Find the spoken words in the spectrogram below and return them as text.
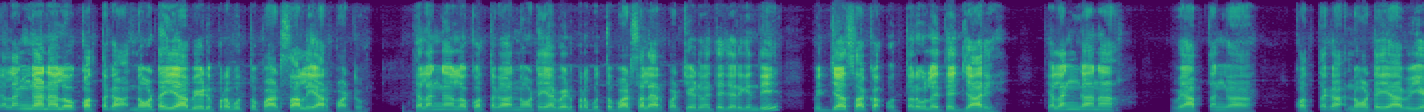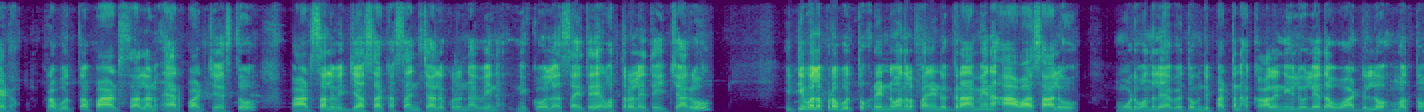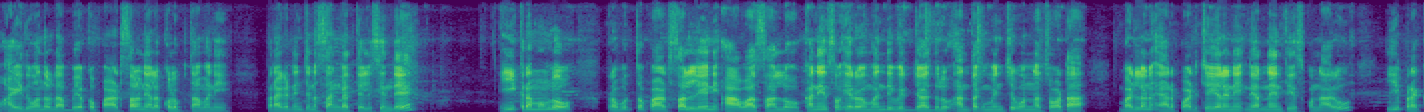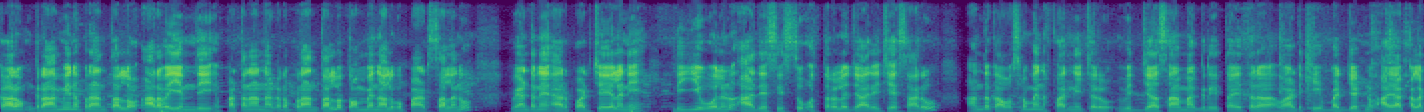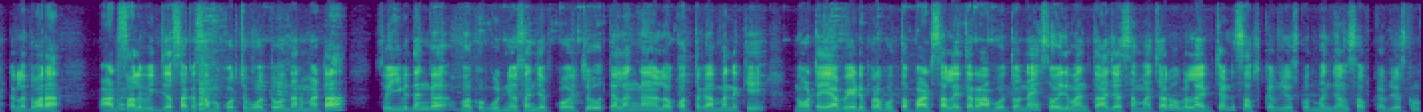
తెలంగాణలో కొత్తగా నూట యాభై ఏడు ప్రభుత్వ పాఠశాలల ఏర్పాటు. తెలంగాణలో కొత్తగా నూట యాభై ఏడు ప్రభుత్వ పాఠశాల ఏర్పాటు చేయడం అయితే జరిగింది. విద్యాశాఖ ఉత్తర్వులు అయితే జారీ. తెలంగాణ వ్యాప్తంగా కొత్తగా నూట యాభై ఏడు ప్రభుత్వ పాఠశాలను ఏర్పాటు చేస్తూ పాఠశాల విద్యాశాఖ సంచాలకులు నవీన్ నికోలస్ అయితే ఉత్తర్వులు అయితే ఇచ్చారు. ఇటీవల ప్రభుత్వం రెండు వందల పన్నెండు గ్రామీణ ఆవాసాలు మూడు వందల యాభై తొమ్మిది పట్టణ కాలనీలు లేదా వార్డుల్లో మొత్తం ఐదు వందల డెబ్బై ఒక్క పాఠశాలను నెలకొల్పుతామని ప్రకటించిన సంగతి తెలిసిందే. ఈ క్రమంలో ప్రభుత్వ పాఠశాల లేని ఆవాసాల్లో కనీసం ఇరవై మంది విద్యార్థులు అంతకు మించి ఉన్న చోట బడులను ఏర్పాటు చేయాలని నిర్ణయం తీసుకున్నారు. ఈ ప్రకారం గ్రామీణ ప్రాంతాల్లో అరవై ఎనిమిది పట్టణ నగర ప్రాంతాల్లో తొంభై నాలుగు పాఠశాలను వెంటనే ఏర్పాటు చేయాలని డిఈఓలను ఆదేశిస్తూ ఉత్తర్వులు జారీ చేశారు. అందుకు అవసరమైన ఫర్నిచరు విద్యా సామాగ్రి తదితర వాటికి బడ్జెట్ను ఆయా కలెక్టర్ల ద్వారా పాఠశాల విద్యాశాఖ సమకూర్చబోతుందన్నమాట. సో ఈ విధంగా ఒక గుడ్ న్యూస్ అని చెప్పుకోవచ్చు. తెలంగాణలో కొత్తగా మనకి నూట యాభై ఏడు ప్రభుత్వ పాఠశాలలు అయితే రాబోతున్నాయి. సో ఇది మనకు తాజా సమాచారం. ఒక లైక్ చేయండి సబ్స్క్రైబ్ చేసుకోండి. మన ఛానల్ సబ్స్క్రైబ్ చేసుకోండి.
